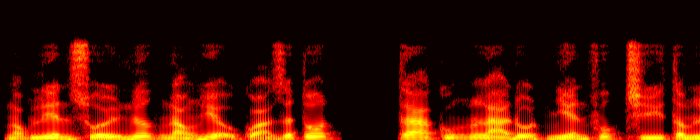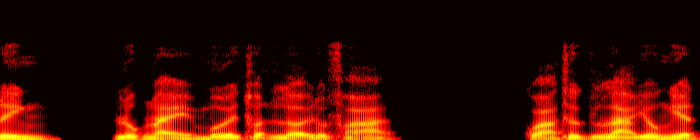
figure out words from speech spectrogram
Ngọc Liên suối nước nóng hiệu quả rất tốt, ta cũng là đột nhiên phúc trí tâm linh, lúc này mới thuận lợi đột phá. Quả thực là yêu nghiệt.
